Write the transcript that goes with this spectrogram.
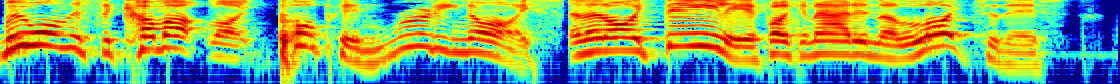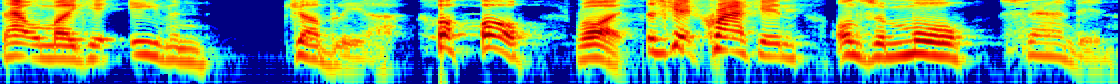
We want this to come up like popping, really nice. And then ideally, if I can add in a light to this, that will make it even jubblier. Ho ho! Right, let's get cracking on some more sanding.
